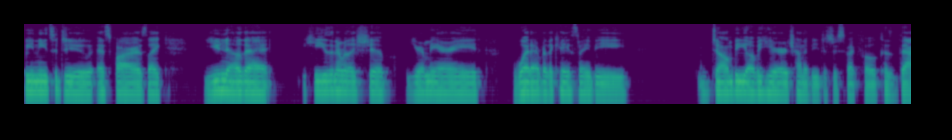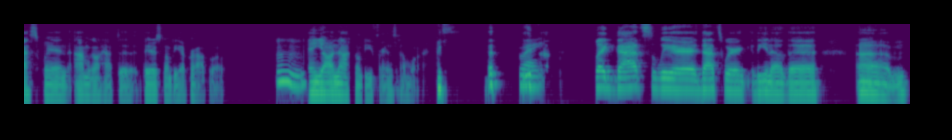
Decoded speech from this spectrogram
we need to do as far as like, you know that he's in a relationship, you're married, whatever the case may be don't be over here trying to be disrespectful because that's when I'm gonna have to, there's gonna be a problem. hmm And y'all not gonna be friends no more. You know, Right. like that's where that's where you know the um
